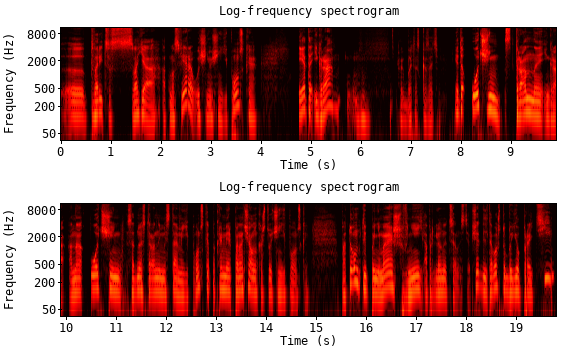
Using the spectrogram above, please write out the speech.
э, творится своя атмосфера, очень-очень японская. И эта игра, как бы это сказать, это очень странная игра. Она очень, с одной стороны, местами японская, по крайней мере, поначалу, кажется, очень японской. Потом ты понимаешь в ней определенные ценности. Вообще, для того, чтобы ее пройти,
